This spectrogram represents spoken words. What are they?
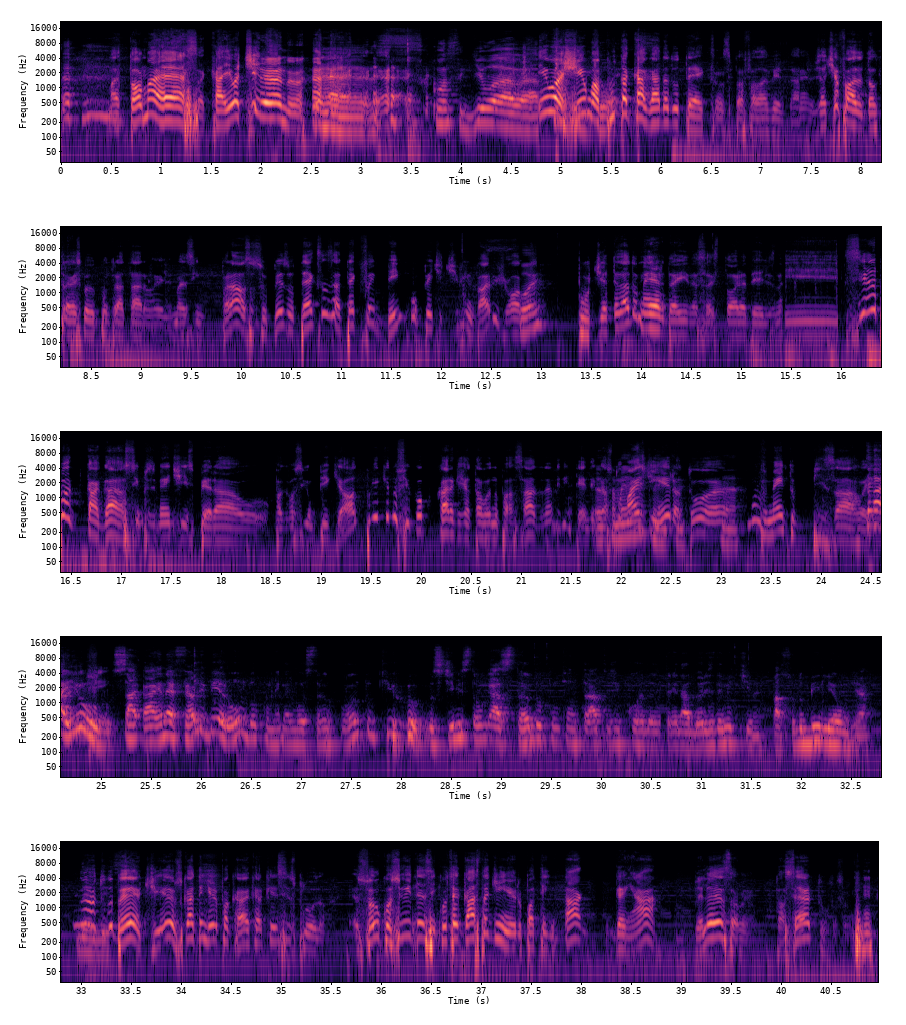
Mas toma essa, caiu atirando. É, conseguiu a. a- Eu achei uma puta cagada do Texans, pra falar a verdade. Já tinha falado da outra vez quando contrataram ele, mas assim, pra nossa surpresa, o Texans até que foi bem competitivo em vários jogos. Foi? Podia ter dado merda aí nessa história deles, né? E se era pra cagar simplesmente esperar o, pra conseguir um pique alto, por que, que não ficou com o cara que já tava no passado, né? Eu Gastou mais não dinheiro à toa. né? É. Movimento bizarro aí. Saiu, a NFL liberou um documento né, mostrando quanto que os times estão gastando com contratos de coordenadores treinadores demitidos. Passou do bilhão já. Não, tudo bem, dinheiro, os caras têm dinheiro pra caralho, quero que eles se explodam. Eu só não consigo entender assim, quando você gasta dinheiro pra tentar ganhar, beleza, meu, tá certo?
